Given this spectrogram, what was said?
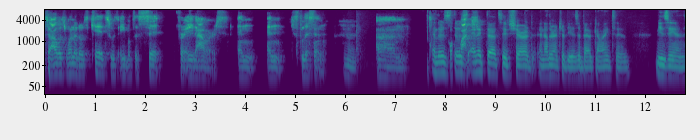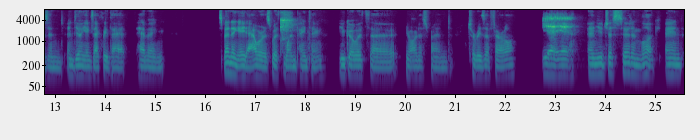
so I was one of those kids who was able to sit for eight hours and and just listen. Mm. Um, and there's there's watch. anecdotes you've shared in other interviews about going to museums and and doing exactly that having spending eight hours with one painting you go with uh, your artist friend teresa farrell yeah yeah and you just sit and look and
